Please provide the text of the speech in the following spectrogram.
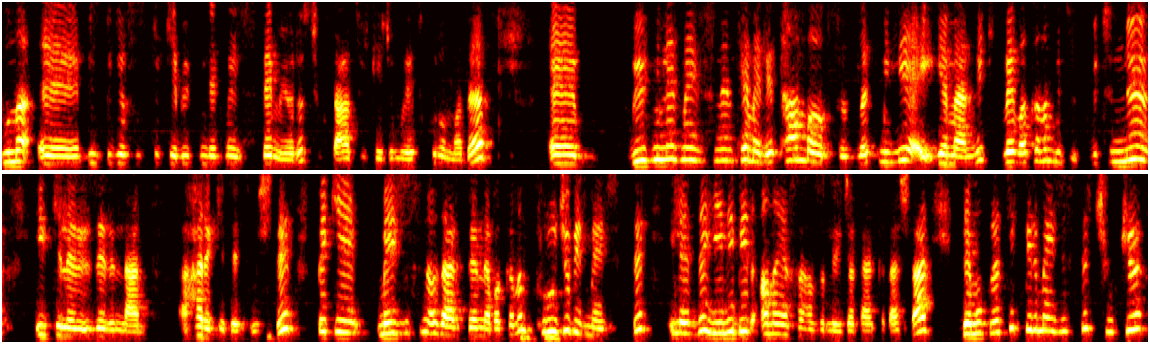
buna e, biz biliyorsunuz Türkiye Büyük Millet Meclisi demiyoruz çünkü daha Türkiye Cumhuriyeti kurulmadı. E, Büyük Millet Meclisi'nin temeli tam bağımsızlık, milli egemenlik ve vatanın bütün- bütünlüğü ilkeleri üzerinden hareket etmiştir. Peki meclisin özelliklerine bakalım. Kurucu bir meclistir. İleride yeni bir anayasa hazırlayacak arkadaşlar. Demokratik bir meclistir çünkü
